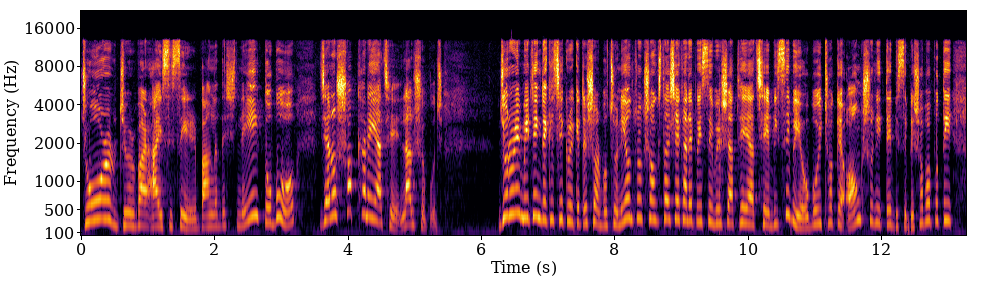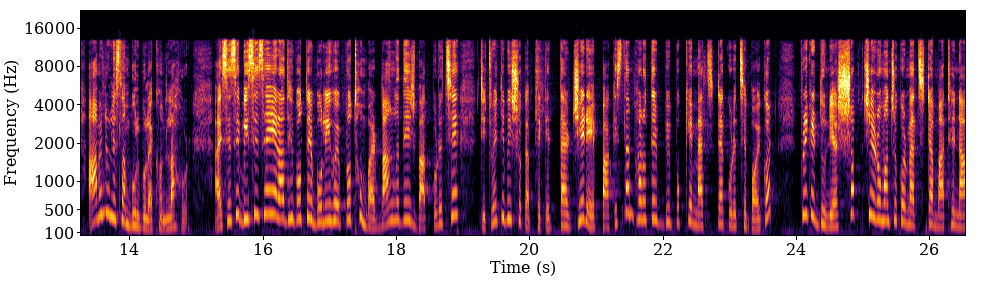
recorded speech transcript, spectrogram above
জোর জোরবার আইসিসির। বাংলাদেশ নেই, তবুও যেন সবখানেই আছে লাল সবুজ। জরুরি মিটিং ডেকেছে ক্রিকেটের সর্বোচ্চ নিয়ন্ত্রক সংস্থা। সেখানে পিসিবির সাথে আছে বিসিবি ও বৈঠকে অংশ নিতে বিসিবি সভাপতি আমিনুল ইসলাম বুলবুল এখন লাহোর। আইসিসি বিসিসিআই এর আধিপত্যের বলি হয়ে প্রথমবার বাংলাদেশ বাদ পড়েছে টি টোয়েন্টি বিশ্বকাপ থেকে। তার জেরে পাকিস্তান ভারতের বিপক্ষে ম্যাচটা করেছে বয়কট। ক্রিকেট দুনিয়ার সবচেয়ে রোমাঞ্চকর ম্যাচটা মাঠে না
